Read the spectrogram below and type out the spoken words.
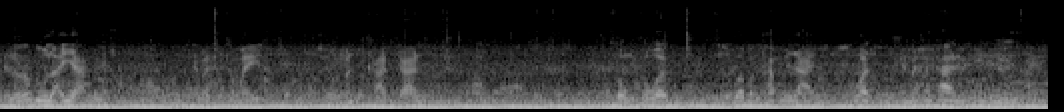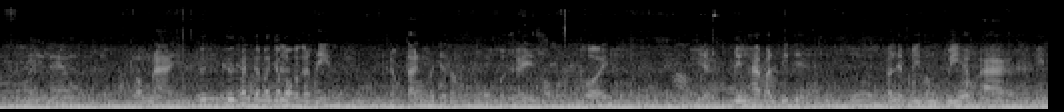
แต่เราต้องดูหลายอย่างเลยใช่ไหมทำไมมันขาดการทรงตัวหรือว่าบังคับไม่ได้เพราะว่าเห็นไหมข้างๆนี่มันก็จะมีมีแนวท้องนาอยู่คือคือท่านกำลังจะบอกซึ่ปกติกับตันเขาจะต้องถูกฝึกให้คอยอย่าง บิน 5,000 ฟิตเนี่ยเขาเรียกบิน VFR ก็คือบิน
